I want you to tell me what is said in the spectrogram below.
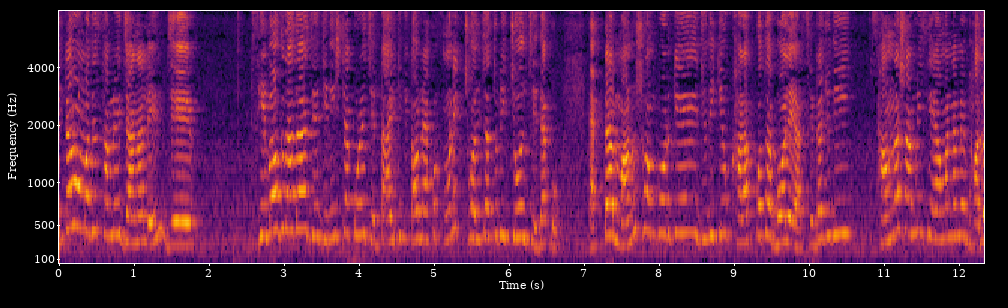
এটাও আমাদের সামনে জানালেন যে সেবক দাদা যে জিনিসটা করেছে তাই থেকে, কারণ এখন অনেক ছলচাতুরি চলছে। দেখো, একটা মানুষ সম্পর্কে যদি কেউ খারাপ কথা বলে আর সেটা যদি সামনাসামনি সে আমার নামে ভালো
